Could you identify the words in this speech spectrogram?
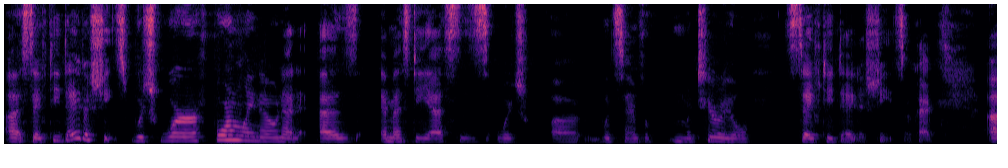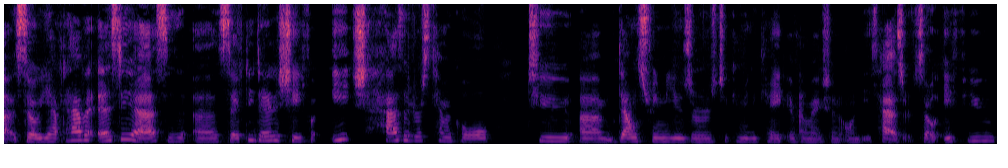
uh, safety data sheets, which were formerly known as MSDSs, which uh, would stand for Material Safety Data Sheets. Okay, uh, so you have to have an SDS, a safety data sheet for each hazardous chemical to um, downstream users to communicate information on these hazards. So if you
